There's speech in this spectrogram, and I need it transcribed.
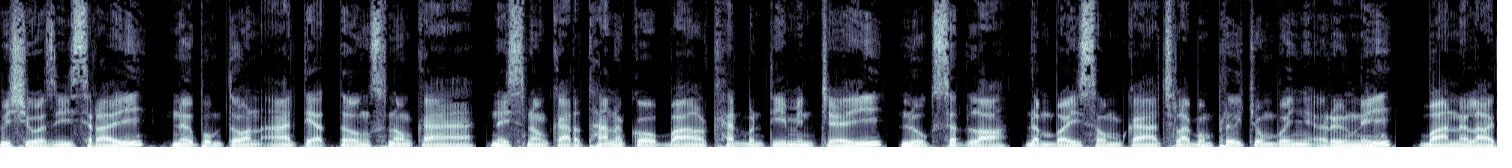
វិសុវអាស៊ីស្រីនៅពុំទាន់អាចតាក់ទងស្នងការនៃស្នងការដ្ឋាននគរបាលខេត្តបន្ទាយមានជ័យលោកសិតឡោះដើម្បីសុំការឆ្លើយបំភ្លឺជុំវិញរឿងនេះបាននៅឡើយ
